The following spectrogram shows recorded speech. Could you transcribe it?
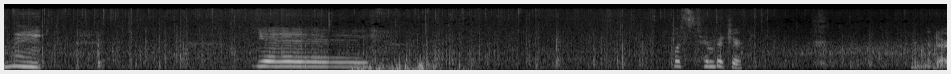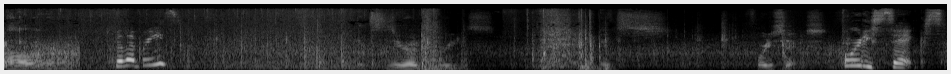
Alright. Yay! What's the temperature? In the dark. Oh. Feel that breeze? It's zero degrees. It's 46. 46.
